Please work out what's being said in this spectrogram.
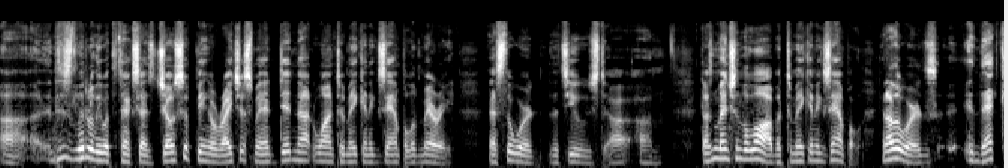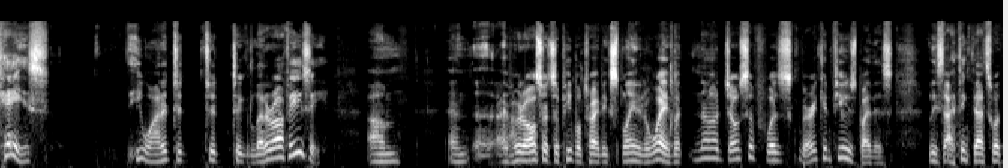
uh, this is literally what the text says. Joseph, being a righteous man, did not want to make an example of Mary. That's the word that's used. Uh, um, doesn't mention the law, but to make an example. In other words, in that case, he wanted to, to, to let her off easy. Um, and uh, I've heard all sorts of people try to explain it away, but no, Joseph was very confused by this. At least I think that's what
